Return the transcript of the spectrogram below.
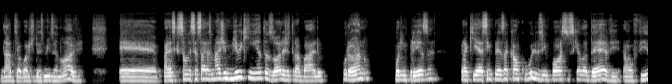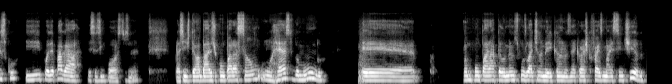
dados agora de 2019, é, parece que são necessárias mais de 1.500 horas de trabalho por ano, por empresa, para que essa empresa calcule os impostos que ela deve ao fisco e poder pagar esses impostos, né? Para a gente ter uma base de comparação no resto do mundo, é, vamos comparar pelo menos com os latino-americanos, né, que eu acho que faz mais sentido,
